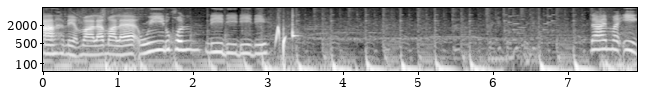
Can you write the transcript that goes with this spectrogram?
อะเนี่ยมาแล้วมาแล้ว อุ้ยทุกคนดีดีดีดี ได้มาอีก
